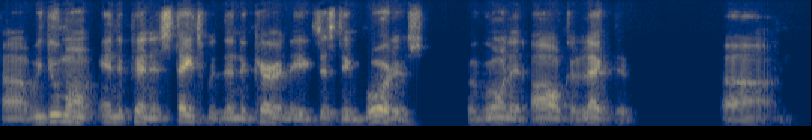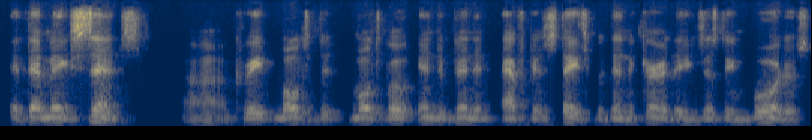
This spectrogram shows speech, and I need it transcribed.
Uh, we do want independent states within the currently existing borders, but we want it all collective. Uh, if that makes sense, uh, create multiple multiple independent African states within the currently existing borders.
